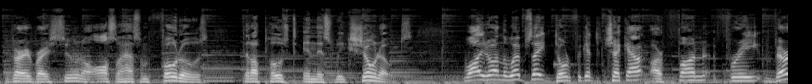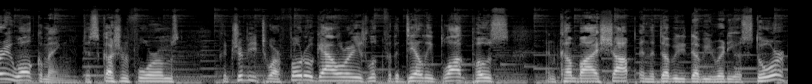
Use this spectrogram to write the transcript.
very, very soon. I'll also have some photos that I'll post in this week's show notes. While you're on the website, don't forget to check out our fun, free, very welcoming discussion forums. Contribute to our photo galleries, look for the daily blog posts, and come by shop in the WDW Radio store.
